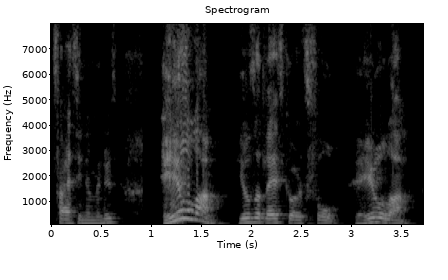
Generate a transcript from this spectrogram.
15e minuut. Heel lang hield Atletico het vol. Heel lang.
